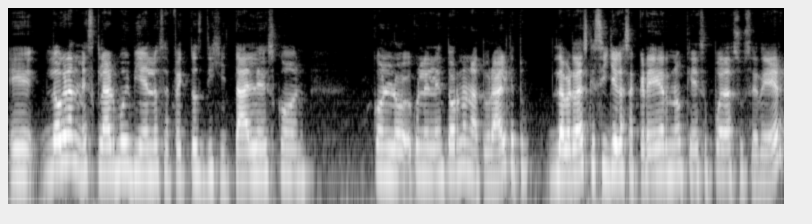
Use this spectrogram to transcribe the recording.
Eh, logran mezclar muy bien los efectos digitales con, con, lo, con el entorno natural que tú la verdad es que sí llegas a creer, ¿no? Que eso pueda suceder.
